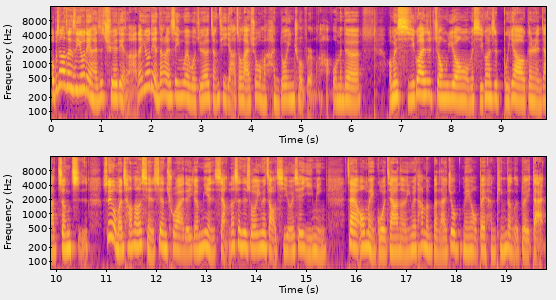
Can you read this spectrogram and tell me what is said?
我不知道这个是优点还是缺点啦。那优点当然是因为我觉得整体亚洲来说，我们很多 introvert 嘛，哈，我们的。我们习惯是中庸，我们习惯是不要跟人家争执，所以我们常常显现出来的一个面相。那甚至说，因为早期有一些移民在欧美国家呢，因为他们本来就没有被很平等的对待。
